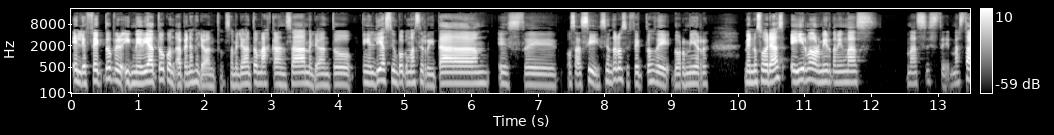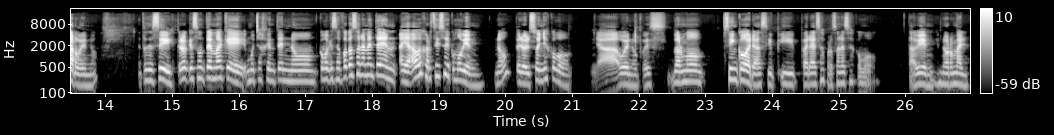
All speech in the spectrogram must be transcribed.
el efecto, pero inmediato cuando apenas me levanto. O sea, me levanto más cansada, me levanto. En el día estoy un poco más irritada. Este, o sea, sí, siento los efectos de dormir menos horas e irme a dormir también más, más, este, más tarde, ¿no? Entonces sí, creo que es un tema que mucha gente no, como que se enfoca solamente en, hago ejercicio y como bien, ¿no? Pero el sueño es como, ya, bueno, pues duermo cinco horas y, y para esas personas es como, está bien, normal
